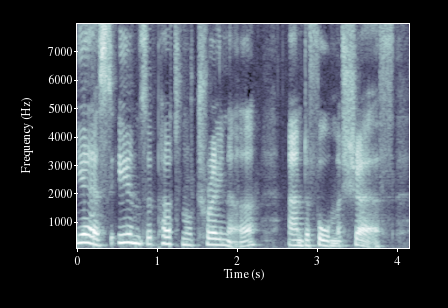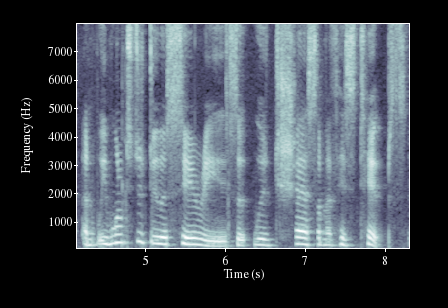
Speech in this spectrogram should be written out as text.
Yes, Ian's a personal trainer and a former chef, and we wanted to do a series that would share some of his tips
